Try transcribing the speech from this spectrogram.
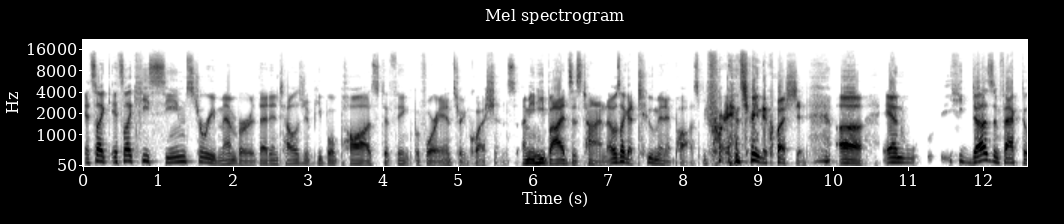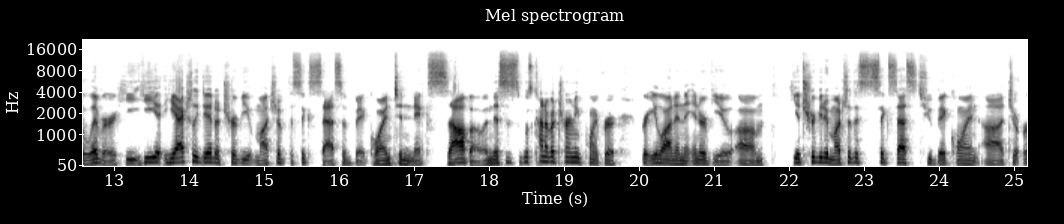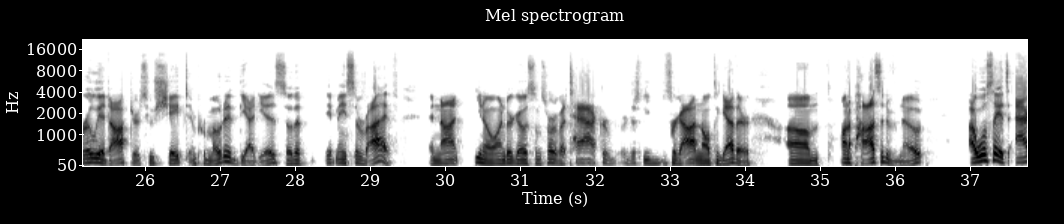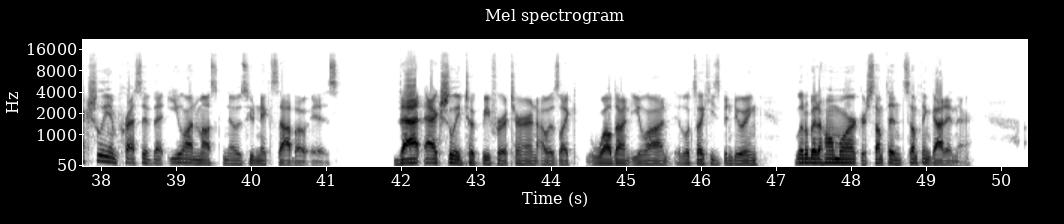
it's like it's like he seems to remember that intelligent people pause to think before answering questions. I mean, he bides his time. That was like a two minute pause before answering the question, uh, and he does in fact deliver. He he he actually did attribute much of the success of Bitcoin to Nick Szabo, and this is was kind of a turning point for for Elon in the interview. Um, he attributed much of the success to Bitcoin uh, to early adopters who shaped and promoted the ideas so that it may survive and not you know undergo some sort of attack or, or just be forgotten altogether. Um, on a positive note i will say it's actually impressive that elon musk knows who nick szabo is. That actually took me for a turn. I was like well done elon. It looks like he's been doing a little bit of homework or something something got in there.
